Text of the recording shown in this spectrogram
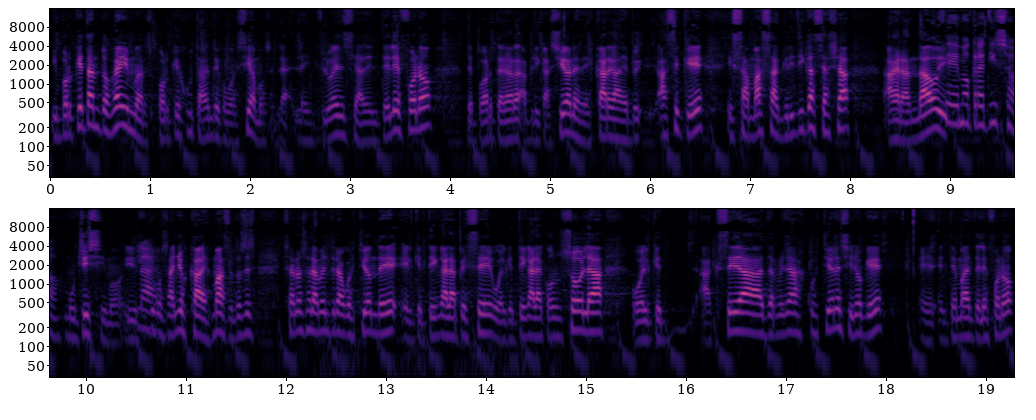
¿Y por qué tantos gamers? Porque justamente, como decíamos, la, la influencia del teléfono, de poder tener aplicaciones, descargas, de hace que esa masa crítica se haya agrandado Se y democratizó. muchísimo. Y en los últimos años cada vez más. Entonces, ya no es solamente una cuestión de el que tenga la PC o el que tenga la consola o el que acceda a determinadas cuestiones, sino que el, el tema del teléfono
